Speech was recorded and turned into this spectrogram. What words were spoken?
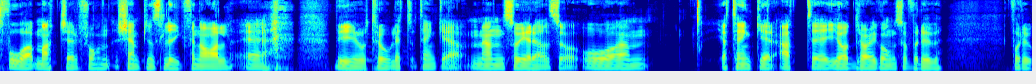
två matcher från Champions League-final. Det är ju otroligt, tänker jag, men så är det alltså. Och ehm, jag tänker att jag drar igång så får du, får du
